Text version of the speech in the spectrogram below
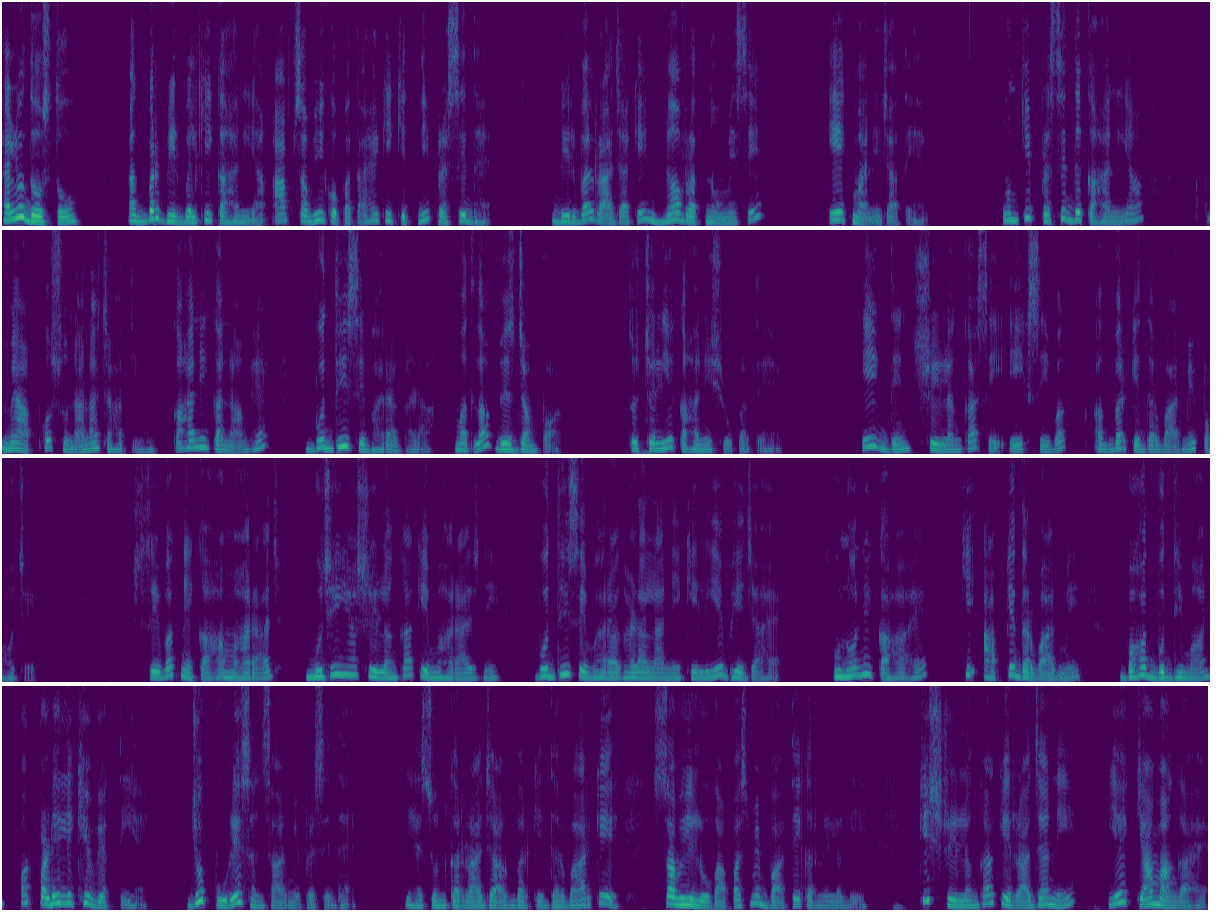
Hello दोस्तों, अकबर बीरबल की कहानियाँ आप सभी को पता है कि कितनी प्रसिद्ध है। बीरबल राजा के नवरत्नों में से एक माने जाते हैं। उनकी प्रसिद्ध कहानियाँ मैं आपको सुनाना चाहती हूँ। कहानी का नाम है बुद्धि से भरा घड़ा मतलब विजडम पॉट। तो चलिए कहानी शुरू करते हैं। एक दिन श्रीलंका से एक सेवक अकबर के दरबार में पहुँचे। सेवक ने कहा, महाराज, मुझे यहाँ श्रीलंका के महाराज ने बुद्धि से भरा घड़ा लाने के लिए भेजा है। उन्होंने कहा है कि आपके दरबार में बहुत बुद्धिमान और पढ़े लिखे व्यक्ति हैं, जो पूरे संसार में प्रसिद्ध हैं। यह सुनकर राजा अकबर के दरबार के सभी लोग आपस में बातें करने लगे कि श्रीलंका के राजा ने यह क्या मांगा है?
